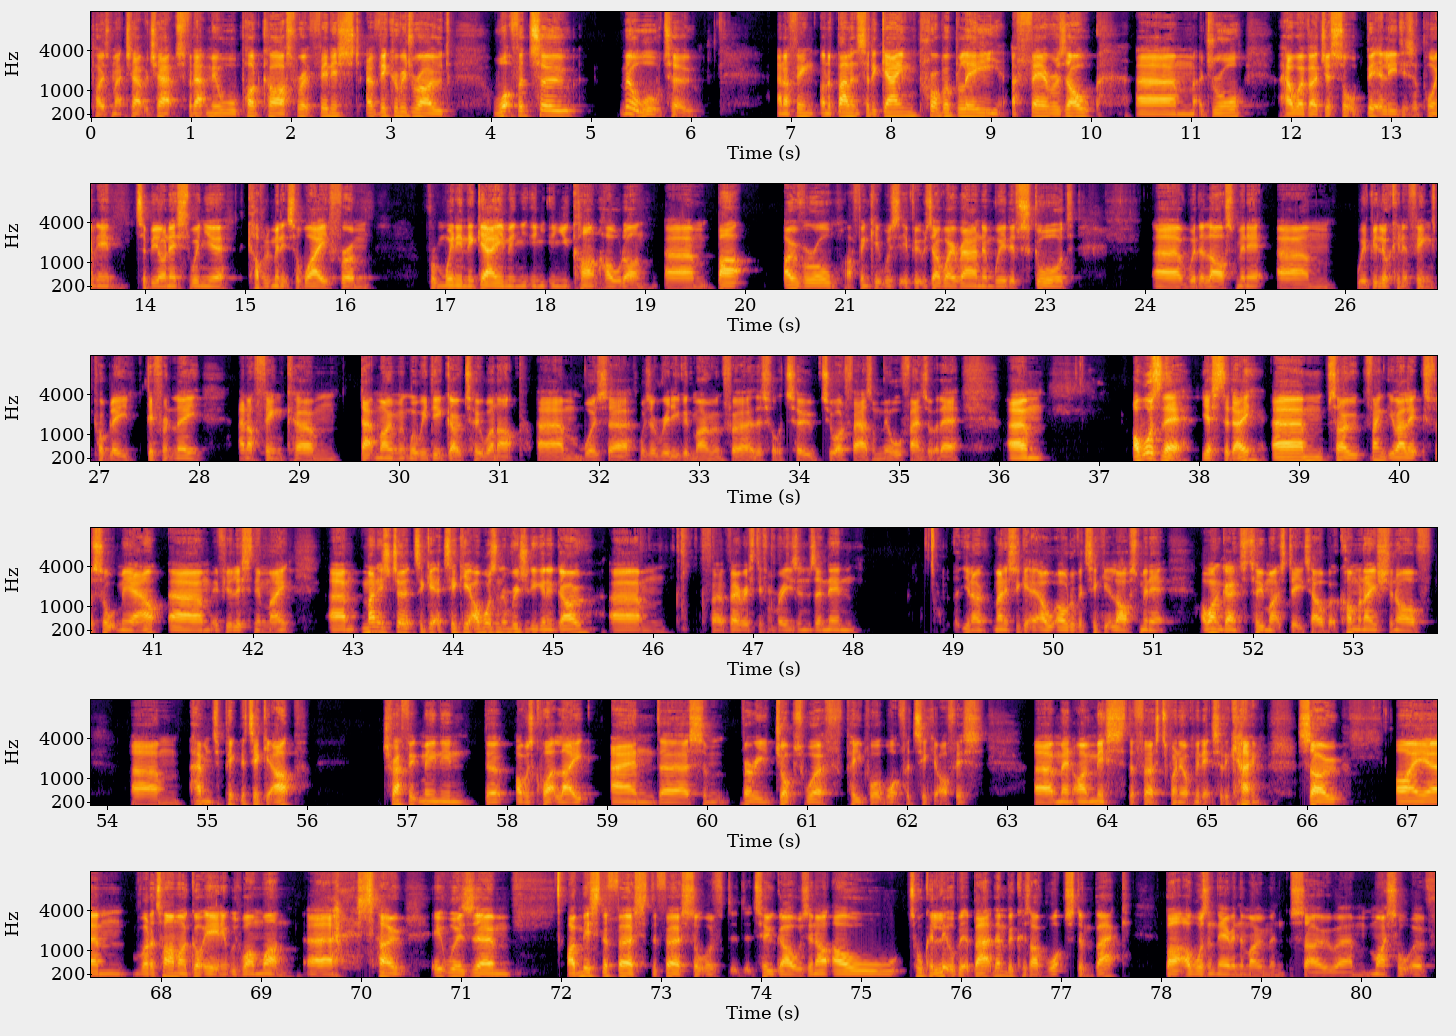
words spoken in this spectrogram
Post match chat with Chapz for that Millwall podcast where it finished at Vicarage Road. Watford 2, Millwall 2. And I think on the balance of the game, probably a fair result, um, a draw. However, just sort of bitterly disappointing, to be honest, when you're a couple of minutes away from from winning the game and, and, and you can't hold on. Um, but overall, I think it was if it was other way around and we'd have scored uh, with the last minute, um, we'd be looking at things probably differently. And I think um, that moment where we did go two one up um, was uh, was a really good moment for the sort of two two odd thousand Millwall fans that were there. Um, I was there yesterday, um, so thank you, Alex, for sorting me out. Um, if you're listening, mate, um, managed to to get a ticket. I wasn't originally going to go um, for various different reasons, and then you know managed to get hold of a ticket last minute. I won't go into too much detail, but a combination of having to pick the ticket up, traffic meaning that I was quite late, and uh, some very jobs worth people at Watford ticket office uh, meant I missed the first 20 odd minutes of the game. So I, um, by the time I got in, it was 1 1. Uh, so it was, um, I missed the first, the first sort of two goals, and I'll, I'll, talk a little bit about them because I've watched them back, but I wasn't there in the moment. So um, my sort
